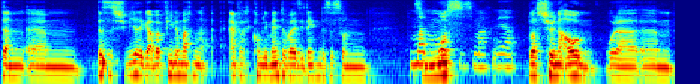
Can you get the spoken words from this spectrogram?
dann ähm, das ist schwieriger. Aber viele machen einfach Komplimente, weil sie denken, das ist so ein. Man so muss. muss es machen, ja. Du hast schöne Augen oder. Ähm,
